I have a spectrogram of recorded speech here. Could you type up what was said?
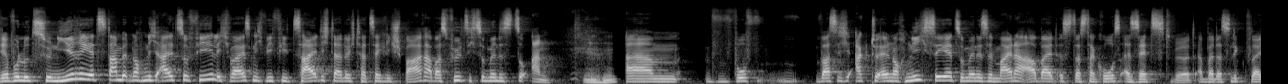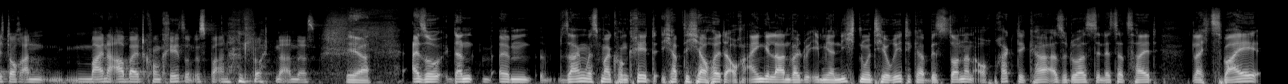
revolutioniere jetzt damit noch nicht allzu viel. Ich weiß nicht, wie viel Zeit ich dadurch tatsächlich spare, aber es fühlt sich zumindest so an. Mhm. Ähm, wo, was ich aktuell noch nicht sehe, zumindest in meiner Arbeit, ist, dass da groß ersetzt wird. Aber das liegt vielleicht auch an meiner Arbeit konkret und ist bei anderen Leuten anders. Ja, also dann ähm, sagen wir es mal konkret. Ich habe dich ja heute auch eingeladen, weil du eben ja nicht nur Theoretiker bist, sondern auch Praktiker. Also du hast in letzter Zeit gleich zwei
